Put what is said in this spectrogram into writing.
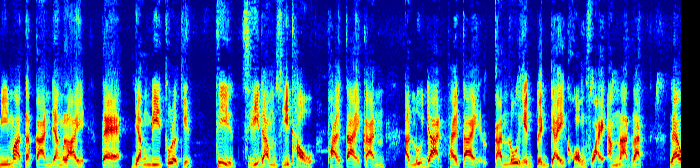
มีมาตรการอย่างไร แต่ยังมีธุรกิจที่สีดำสีเทาภายใต้การอนุญาตภายใต้การรู้เห็นเป็นใจของฝ่ายอำนาจรัฐ แล้ว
